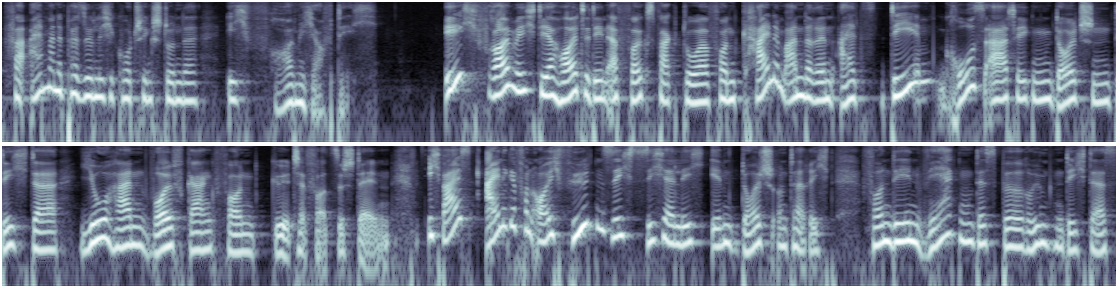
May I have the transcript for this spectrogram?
vereinbar eine persönliche Coachingstunde. Ich freue mich auf dich. Ich freue mich, dir heute den Erfolgsfaktor von keinem anderen als dem großartigen deutschen Dichter Johann Wolfgang von Goethe vorzustellen. Ich weiß, einige von euch fühlten sich sicherlich im Deutschunterricht von den Werken des berühmten Dichters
